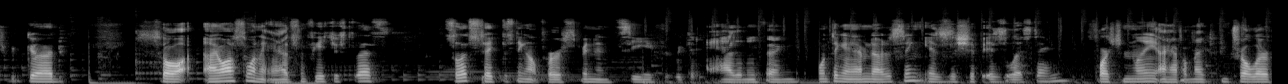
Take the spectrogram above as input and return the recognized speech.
should be good. So I also want to add some features to this. So let's take this thing out for a spin and see if we can add anything. One thing I am noticing is the ship is listing. Fortunately, I have a microcontroller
